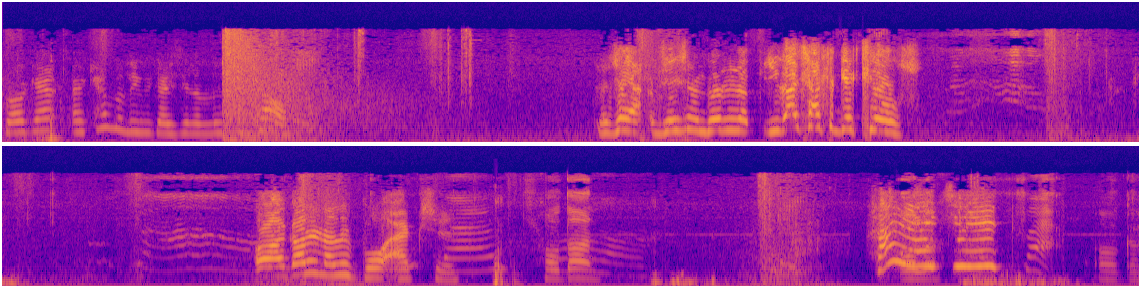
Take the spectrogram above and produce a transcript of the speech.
So I can't, I can't believe you guys didn't lose this house. Yeah, Jason, build it up. You guys have to get kills. Oh, I got another bolt action. Hold on. Hi, Oh, Jason. Oh god.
